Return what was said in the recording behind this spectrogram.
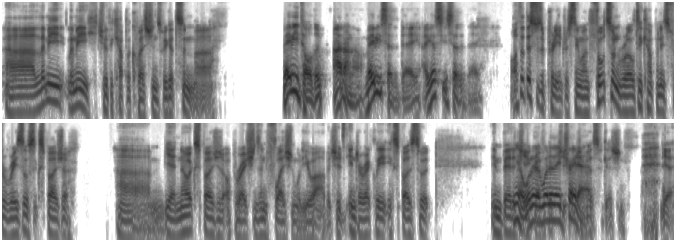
Uh, let me let me hit you with a couple of questions. We got some. Uh... Maybe he told it. I don't know. Maybe he said a day. I guess he said a day. I thought this was a pretty interesting one. Thoughts on royalty companies for resource exposure? Um, yeah, no exposure to operations inflation. What you are, but you're indirectly exposed to it. Embedded. Yeah. What do, what do they trade at? Yeah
